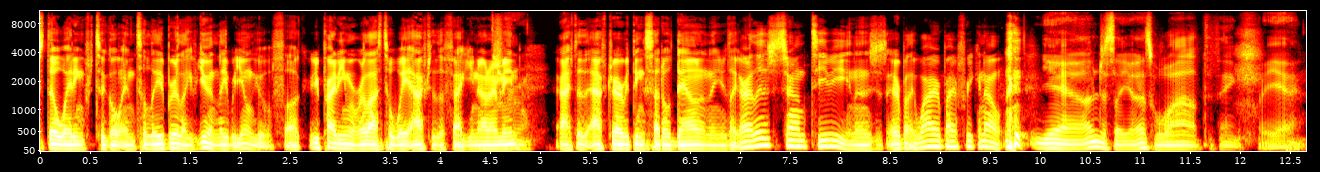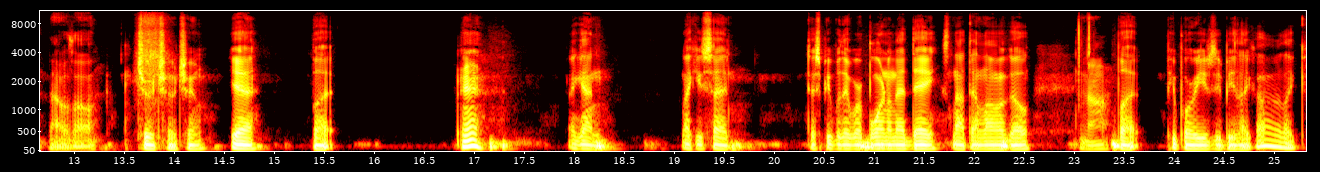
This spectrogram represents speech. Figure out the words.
still waiting to go into labor, like if you're in labor, you don't give a fuck. You probably didn't even realize to wait after the fact. You know what I mean? True. After after everything's settled down, and then you're like, all right, let's just turn on the TV, and then it's just everybody, why are everybody freaking out? Yeah, I'm just like, yo, that's wild to think. But yeah, that was all. true, true, true. Yeah, but yeah, again, like you said, there's people that were born on that day. It's not that long ago, No. but people will usually be like, oh, like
